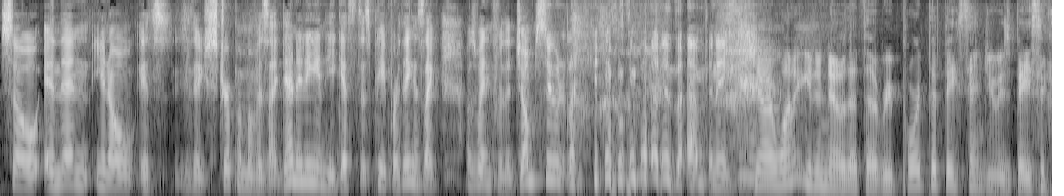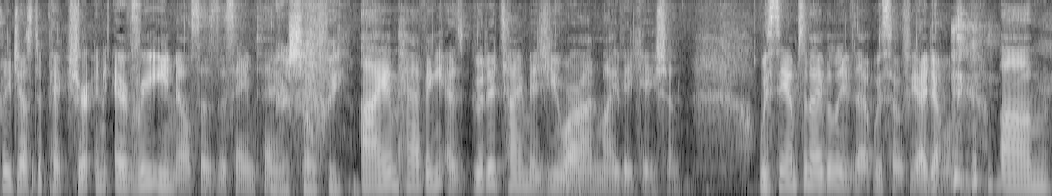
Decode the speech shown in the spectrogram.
So and then you know it's they strip him of his identity, and he gets this paper thing. It's like I was waiting for the jumpsuit. Like what is happening? Now, I want you to know that the report that they send you is basically just a picture, and every email says the same thing. There's Sophie. I am having as good a time as you are on my vacation. With Samson, I believe that. With Sophie, I don't. um,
